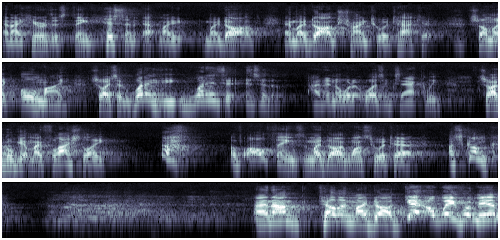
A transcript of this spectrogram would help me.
and I hear this thing hissing at my, my dog, and my dog's trying to attack it. So I'm like, oh my. So I said, what is, he, what is it? Is it a, I didn't know what it was exactly. So I go get my flashlight. Of all things that my dog wants to attack, a skunk. And I'm telling my dog, get away from him.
